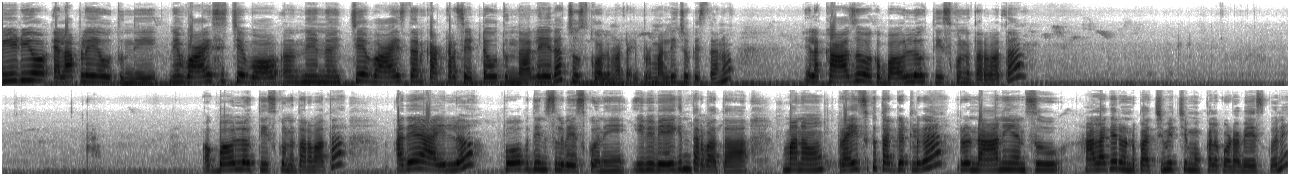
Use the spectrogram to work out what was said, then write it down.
వీడియో ఎలా ప్లే అవుతుంది? నేను వాయిస్ ఇచ్చే వా నేను ఇచ్చే వాయిస్ దానికి అక్కడ సెట్ అవుతుందా? లేదా చూసుకోవాలన్నమాట. ఇప్పుడు మళ్ళీ చూపిస్తాను. ఇలా కాజు ఒక బౌల్లోకి తీసుకున్న తర్వాత ఒక బౌల్లోకి తీసుకున్న తర్వాత అదే ఆయిల్లో పోపు దినుసులు వేసుకొని ఇవి వేగిన తర్వాత మనం రైస్కు తగ్గట్లుగా రెండు ఆనియన్స్ అలాగే రెండు పచ్చిమిర్చి ముక్కలు కూడా వేసుకొని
